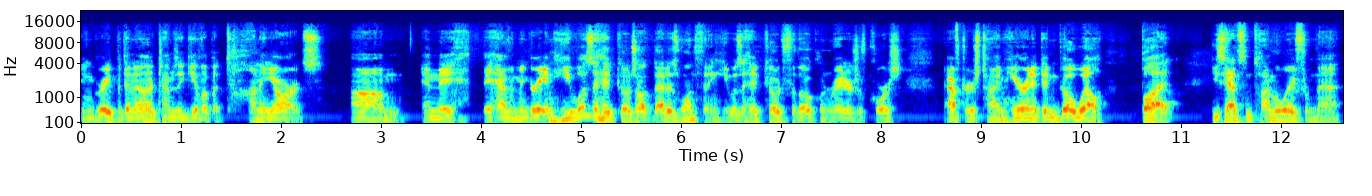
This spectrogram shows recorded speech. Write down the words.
and great, but then other times they give up a ton of yards. Um, and they they haven't been great. And he was a head coach. That is one thing. He was a head coach for the Oakland Raiders, of course, after his time here, and it didn't go well. But he's had some time away from that,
